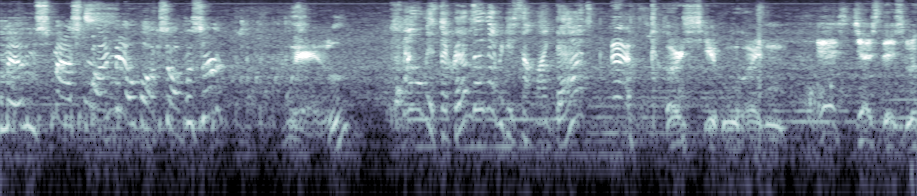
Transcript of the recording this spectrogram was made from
The man who smashed my mailbox, officer. Well, No, Mr. Krabs, I never do something like that. of course you wouldn't. It's just this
